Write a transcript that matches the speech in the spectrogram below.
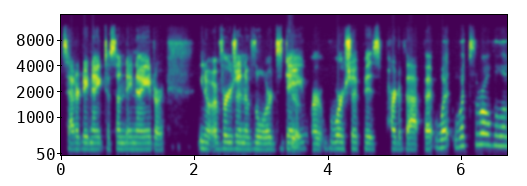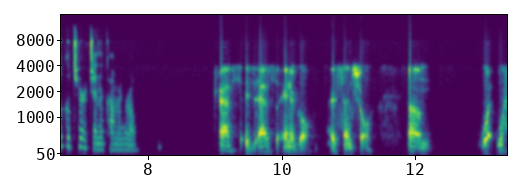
saturday night to sunday night or you know a version of the lord's day Yeah. where worship is part of that but what what's the role of the local church in the common rule Abs- it's absolutely integral, essential. Um, what, what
